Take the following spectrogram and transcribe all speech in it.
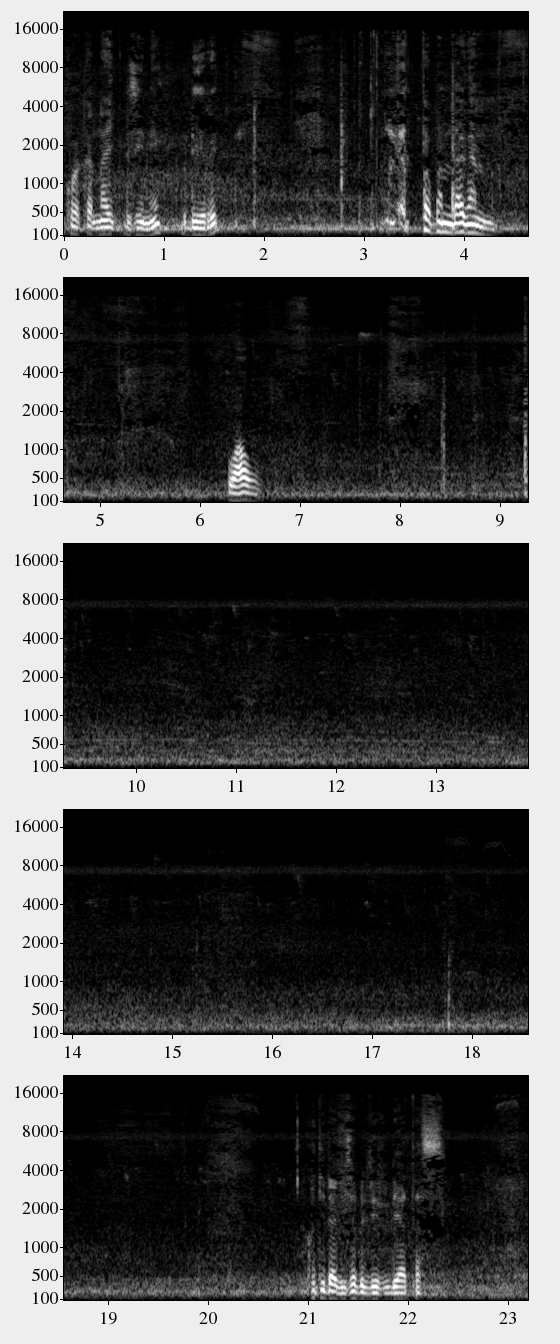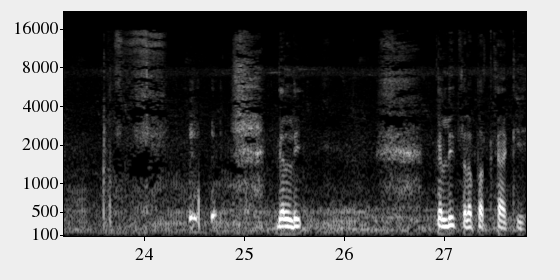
Aku akan naik di sini, berdiri. Lihat pemandangan. Wow. Aku tidak bisa berdiri di atas. gelik. Gelik telapak kaki.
